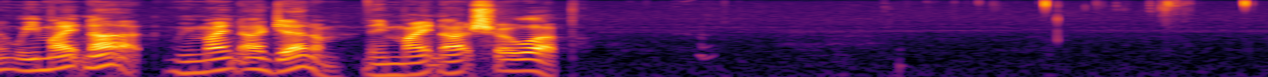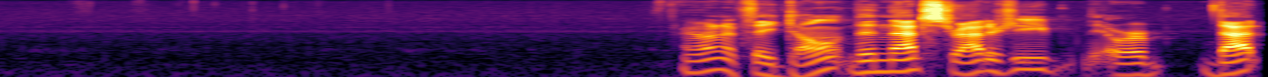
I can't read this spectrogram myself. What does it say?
Uh, we might not. We might not get them they might not show up. And if they don't then that strategy or that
